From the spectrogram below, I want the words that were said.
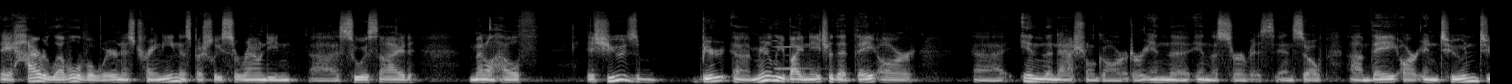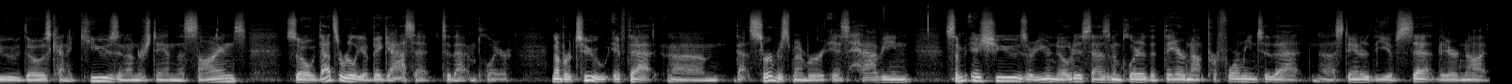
a higher level of awareness training, especially surrounding uh, suicide, mental health issues, be- uh, merely by nature that they are uh, in the National Guard or in the in the service, and so um, they are in tune to those kind of cues and understand the signs. So that's really a big asset to that employer. Number two, if that um, that service member is having some issues, or you notice as an employer that they are not performing to that uh, standard that you have set, they are not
